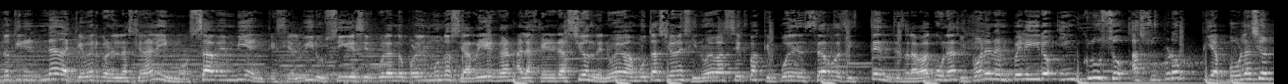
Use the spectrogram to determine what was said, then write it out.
no tienen nada que ver con el nacionalismo. Saben bien que si el virus sigue circulando por el mundo, se arriesgan a la generación de nuevas mutaciones y nuevas cepas que pueden ser resistentes a las vacunas y poner en peligro incluso a su propia población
